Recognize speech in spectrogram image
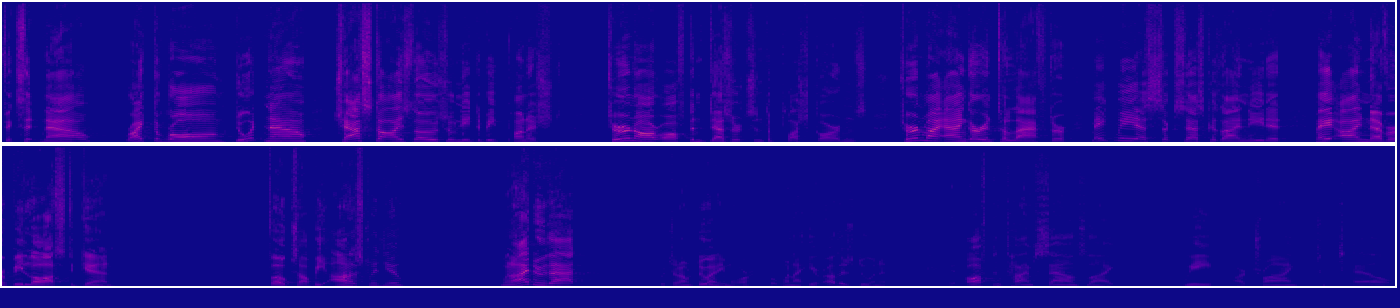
fix it now, right the wrong, do it now, chastise those who need to be punished, Turn our often deserts into plush gardens. Turn my anger into laughter. Make me a success because I need it. May I never be lost again. Folks, I'll be honest with you. When I do that, which I don't do anymore, but when I hear others doing it, it oftentimes sounds like we are trying to tell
